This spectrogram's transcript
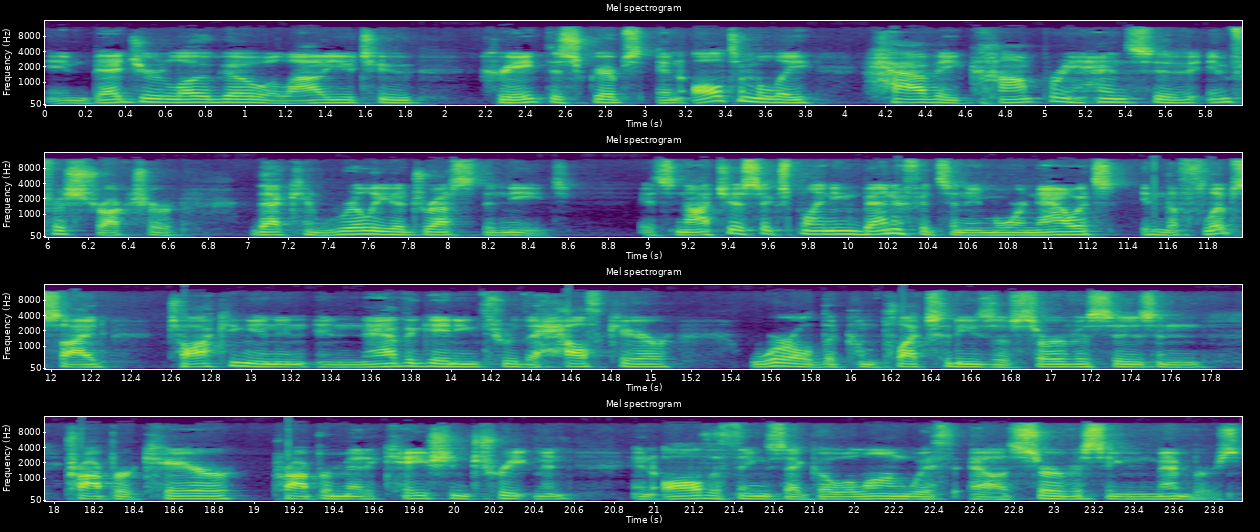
embed your logo, allow you to create the scripts, and ultimately have a comprehensive infrastructure that can really address the needs. It's not just explaining benefits anymore. Now it's in the flip side, talking and, and navigating through the healthcare world, the complexities of services and proper care, proper medication treatment, and all the things that go along with uh, servicing members.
